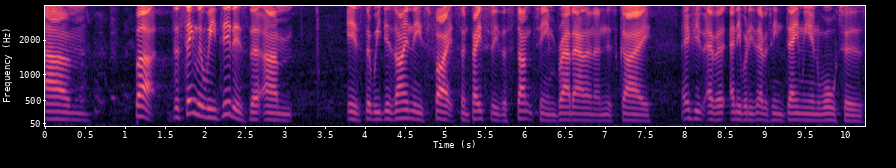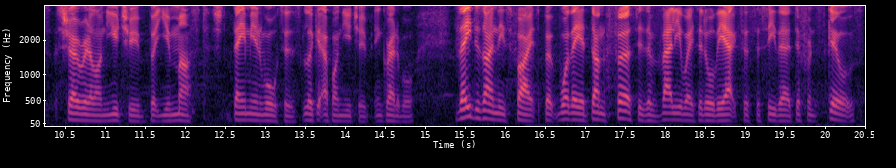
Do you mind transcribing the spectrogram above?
Um, but the thing that we did is that um, is that we designed these fights and basically the stunt team, Brad Allan and this guy. If you've ever anybody's ever seen Damien Walters showreel on YouTube, but you must. Damien Walters, look it up on YouTube, incredible. They designed these fights, but what they had done first is evaluated all the actors to see their different skills.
